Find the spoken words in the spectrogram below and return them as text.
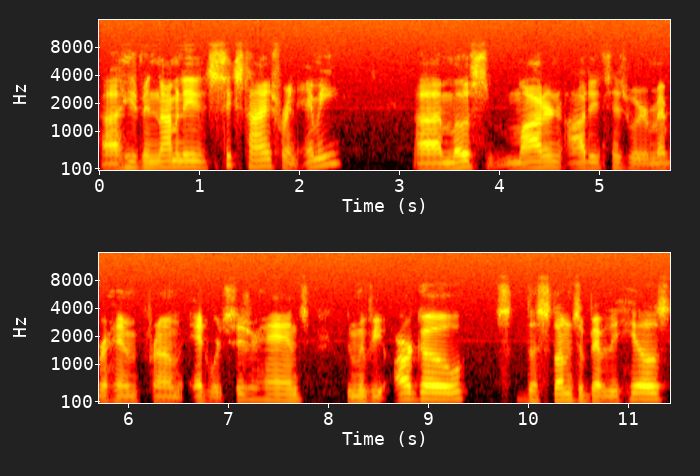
Uh, he's been nominated six times for an Emmy. Uh, most modern audiences will remember him from Edward Scissorhands, the movie Argo, The Slums of Beverly Hills,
